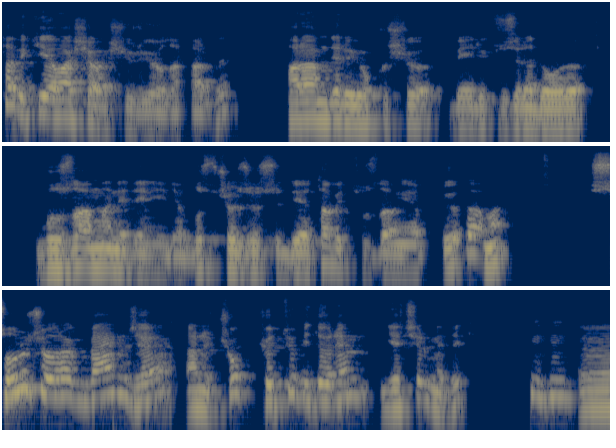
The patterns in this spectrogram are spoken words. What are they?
Tabii ki yavaş yavaş yürüyorlardı. Haramidere yokuşu Beylikdüzü'ne doğru buzlanma nedeniyle buz çözülsün diye tabii tuzlama yapılıyordu ama sonuç olarak bence hani çok kötü bir dönem geçirmedik. Ee,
